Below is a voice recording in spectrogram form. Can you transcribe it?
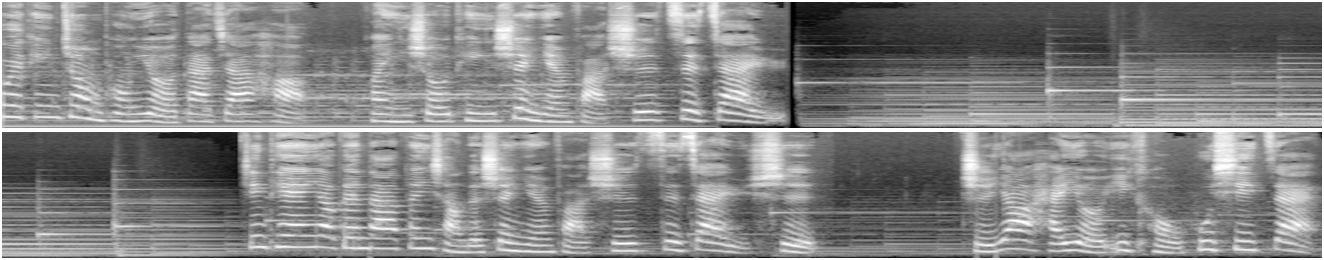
各位听众朋友，大家好，欢迎收听圣严法师自在语。今天要跟大家分享的圣严法师自在语是：只要还有一口呼吸在，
